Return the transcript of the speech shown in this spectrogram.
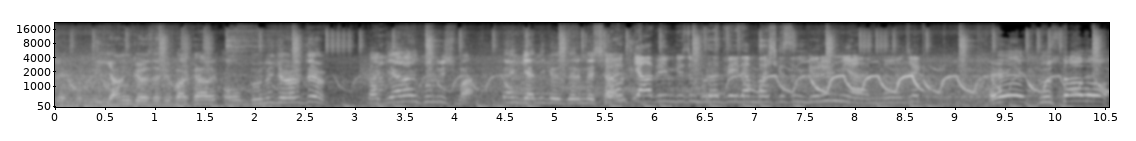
sürekli bir yan gözle bir bakar olduğunu gördüm. Bak yalan konuşma. Ben kendi gözlerimle şahidim. Yok ya benim gözüm Broadway'den başkasını görür mü yani? Ne olacak? Evet Gustavo.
